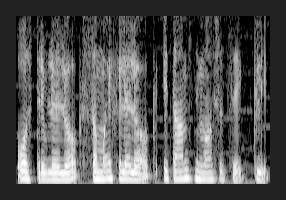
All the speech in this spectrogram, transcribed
острів ляльок, самих ляльок, і там знімався цей кліп.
